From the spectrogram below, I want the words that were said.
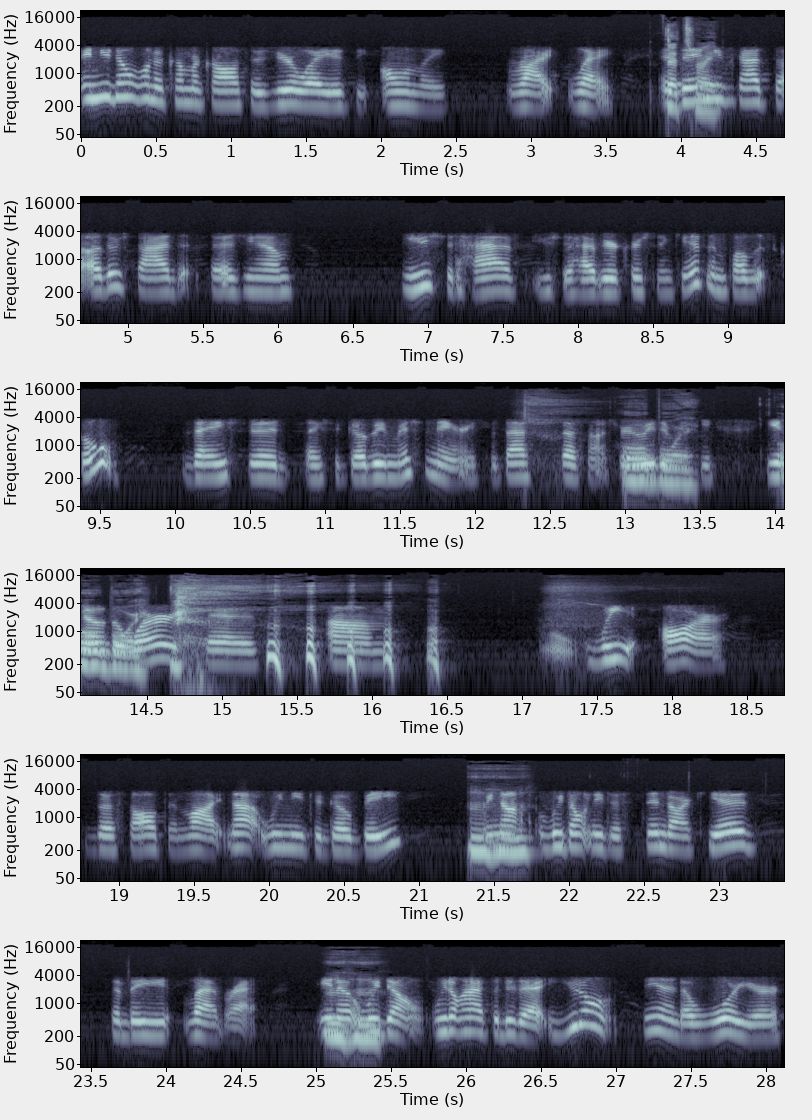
and you don't want to come across as your way is the only right way. And That's then right. you've got the other side that says, you know, you should have you should have your Christian kids in public school. They should they should go be missionaries, but that's that's not true Oh, either. boy. You Oh, know, the boy. word says um, we are the salt and light. Not we need to go be. We Mm-hmm. not we don't need to send our kids to be lab rats. You know, Mhm. we don't. We don't have to do that. You don't send a warrior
